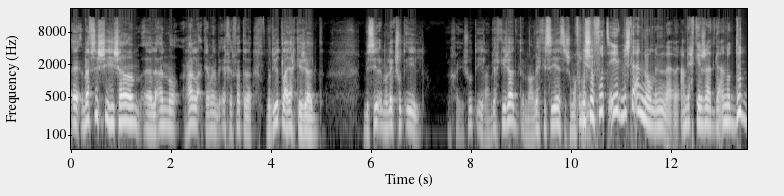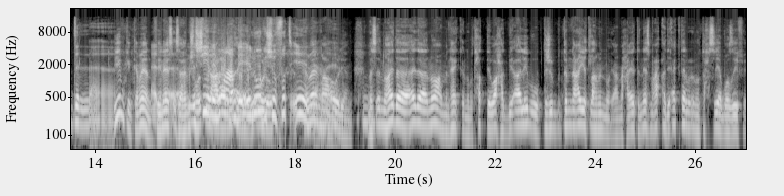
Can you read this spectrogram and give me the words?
إيه نفس الشيء هشام آه، لأنه هلأ كمان بآخر فترة بده يطلع يحكي جد بصير إنه ليك شو تقيل أخي شو تقيل عم بيحكي جد إنه عم بيحكي سياسي شو المفروض بشوفوه تقيل مش لأنه من عم يحكي جد لأنه ضد ال- يمكن كمان في ناس إذا مش الشيء اللي هو عم بيقولوه بشوفوه تقيل كمان معقول يعني. بس إنه هيدا هيدا نوع من هيك إنه بتحطي واحد بقالب وبتجي بتمنعيه يطلع منه. يعني حياة الناس معقدة أكثر من إنه تحصريها بوظيفة.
